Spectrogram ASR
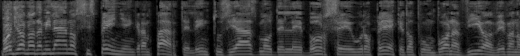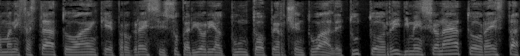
Buongiorno da Milano, si spegne in gran parte l'entusiasmo delle borse europee che dopo un buon avvio avevano manifestato anche progressi superiori al punto percentuale. Tutto ridimensionato, resta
